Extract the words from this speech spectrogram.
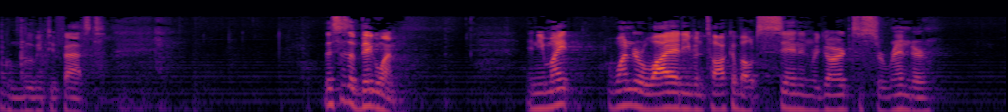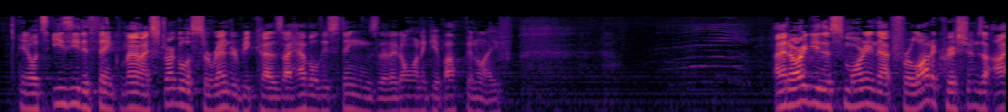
I'm moving too fast. This is a big one. And you might wonder why I'd even talk about sin in regard to surrender. You know, it's easy to think, man, I struggle with surrender because I have all these things that I don't want to give up in life. I'd argue this morning that for a lot of Christians, I,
